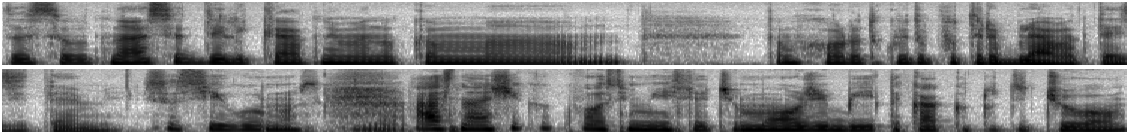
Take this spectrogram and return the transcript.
да се отнасят деликатно именно към, към хората, които потребляват тези теми. Със сигурност. Да. Аз знаеш ли какво си мисля, че може би така като те чувам,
